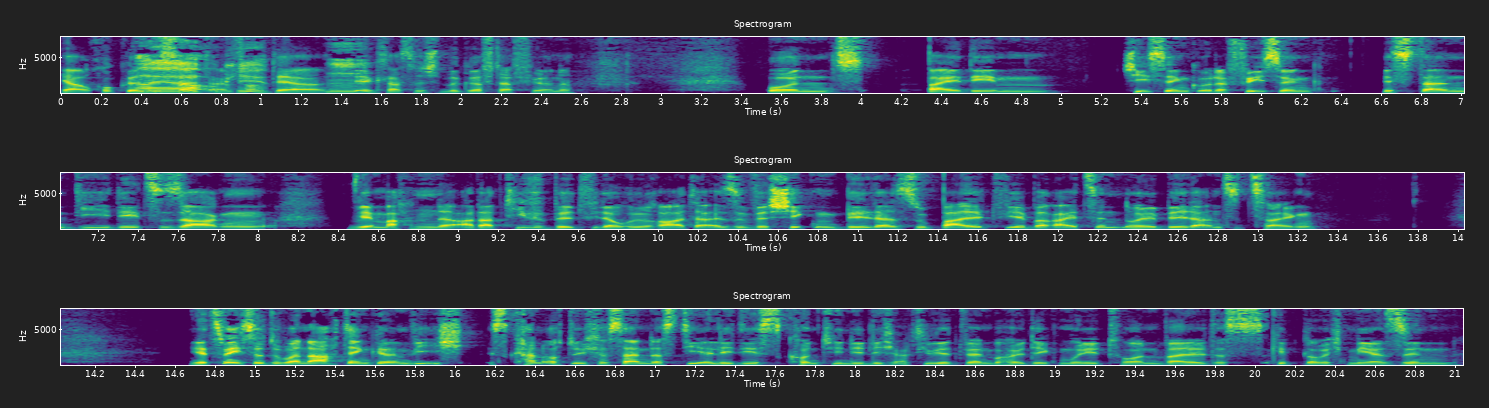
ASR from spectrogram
Ja, ruckeln Ah ist ja, halt okay. einfach der, Hm. der klassische Begriff dafür, ne? Und bei dem G-Sync oder FreeSync ist dann die Idee zu sagen, wir machen eine adaptive Bildwiederholrate, also wir schicken Bilder, sobald wir bereit sind, neue Bilder anzuzeigen. Jetzt, wenn ich so drüber nachdenke, irgendwie ich, es kann auch durchaus sein, dass die LEDs kontinuierlich aktiviert werden bei heutigen Monitoren, weil das gibt, glaube ich, mehr Sinn.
